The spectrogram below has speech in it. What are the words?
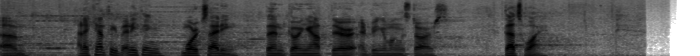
Um, and I can't think of anything more exciting than going out there and being among the stars. That's why.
